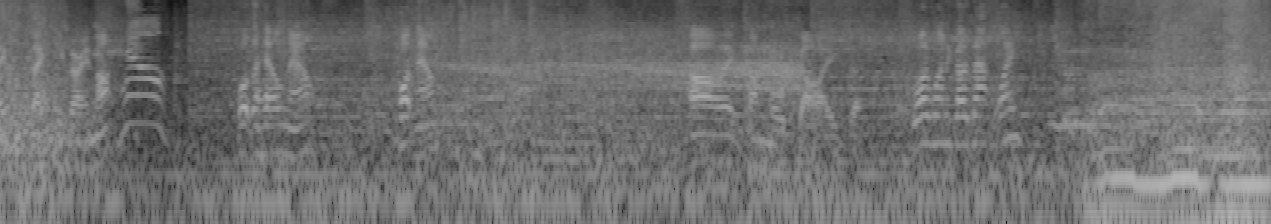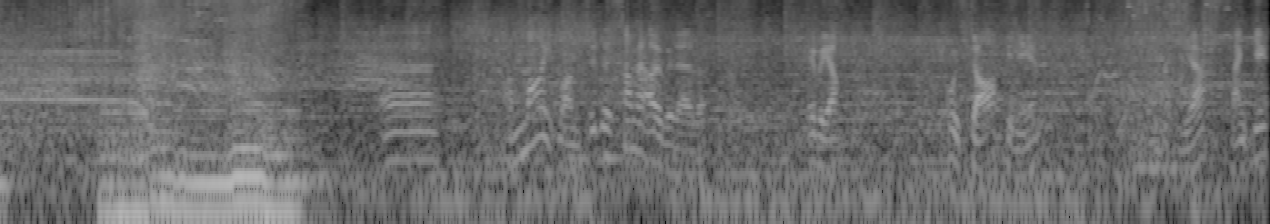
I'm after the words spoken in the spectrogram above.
Perfect. Thank you very much. What the hell now? What now? Oh, here come more guys. Do I want to go that way? Uh, I might want to. There's something over there, look. Here we are. Oh, it's dark in here. Yeah, thank you.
